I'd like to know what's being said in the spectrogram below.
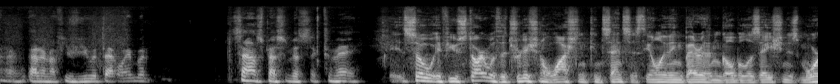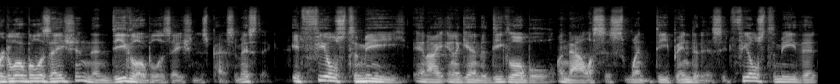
I don't know if you view it that way, but it sounds pessimistic to me. So, if you start with the traditional Washington consensus, the only thing better than globalization is more globalization, then deglobalization is pessimistic. It feels to me, and I and again the deglobal analysis went deep into this. It feels to me that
